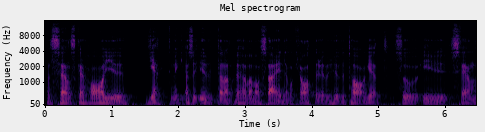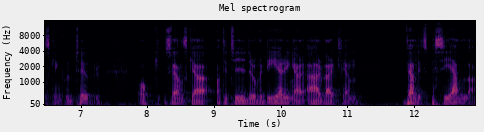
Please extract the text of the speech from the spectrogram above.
Men svenskar har ju jättemycket, alltså utan att behöva vara sverigedemokrater överhuvudtaget, så är ju svensk en kultur. Och svenska attityder och värderingar är verkligen väldigt speciella.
